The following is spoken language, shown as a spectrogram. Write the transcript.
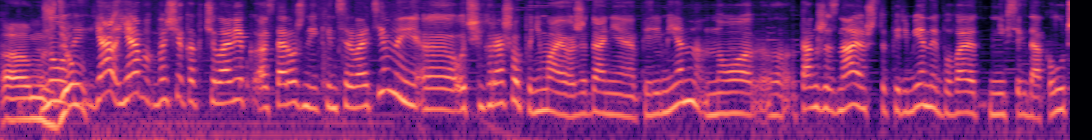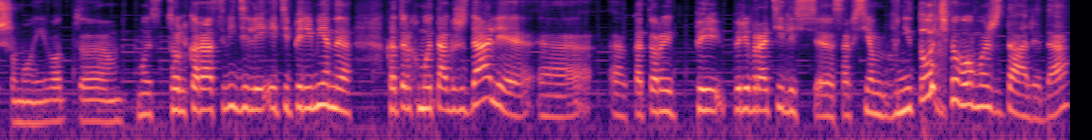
Эм, ждем... Ну, я, я вообще как человек осторожный и консервативный э, очень хорошо понимаю ожидания перемен, но э, также знаю, что перемены бывают не всегда к лучшему. И вот э, мы столько раз видели увидели эти перемены, которых мы так ждали, э, э, которые превратились совсем в не то, чего мы ждали, да,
